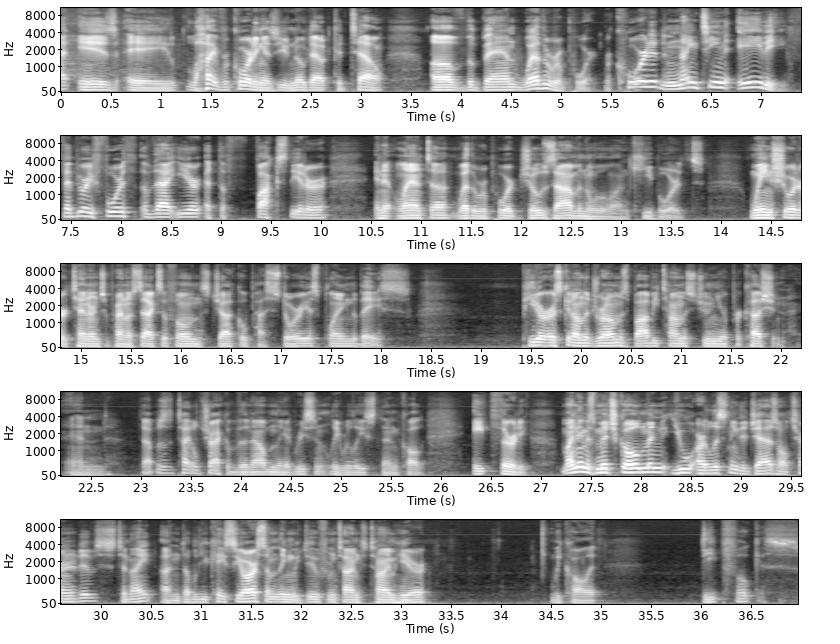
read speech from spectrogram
That is a live recording, as you no doubt could tell, of the band Weather Report, recorded in 1980, February 4th of that year at the Fox Theater in Atlanta. Weather Report, Joe Zawinul on keyboards, Wayne Shorter, tenor and soprano saxophones, Jaco Pastorius playing the bass, Peter Erskine on the drums, Bobby Thomas Jr. percussion, and that was the title track of an album they had recently released then called 8:30. My name is Mitch Goldman. You are listening to Jazz Alternatives tonight on WKCR, something we do from time to time here. We call it Deep Focus.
